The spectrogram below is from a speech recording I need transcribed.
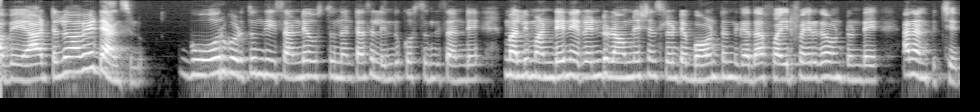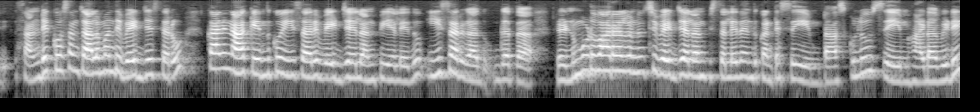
అవే ఆటలు అవే డ్యాన్సులు బోర్ కొడుతుంది ఈ సండే వస్తుందంటే అసలు ఎందుకు వస్తుంది సండే? మళ్ళీ మండేనే రెండు నామినేషన్స్లో ఉంటే బాగుంటుంది కదా ఫైర్ ఫైర్గా ఉంటుండే అని అనిపించేది. సండే కోసం చాలామంది వెయిట్ చేస్తారు కానీ నాకెందుకో ఈసారి వెయిట్ చేయాలనిపించలేదు ఈసారి కాదు గత రెండు మూడు వారాల నుంచి వెయిట్ చేయాలనిపిస్తలేదు. ఎందుకంటే సేమ్ టాస్కులు సేమ్ హడావిడి.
